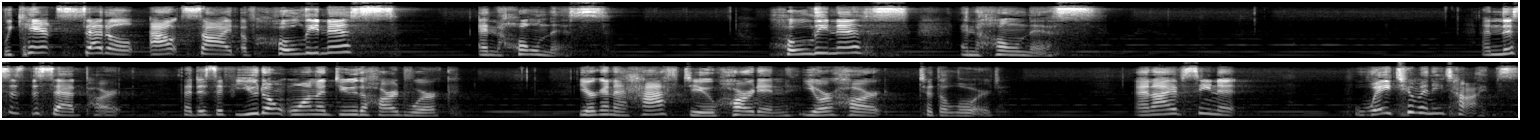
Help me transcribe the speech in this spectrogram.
We can't settle outside of holiness and wholeness. Holiness and wholeness. And this is the sad part that is, if you don't want to do the hard work, you're going to have to harden your heart to the Lord. And I have seen it way too many times.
